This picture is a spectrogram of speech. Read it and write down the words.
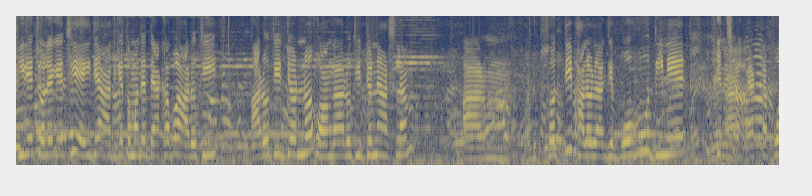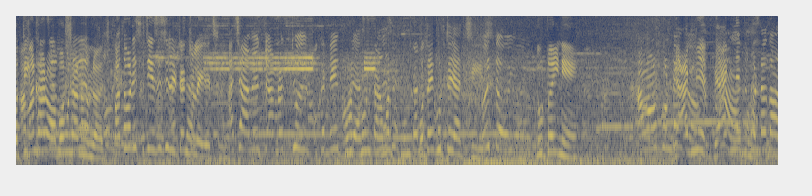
ফিরে চলে গেছি, এই যে আজকে তোমাদের দেখাবো আরতি, আরতির জন্য, গঙ্গা আরতির জন্য আসলাম। আর সত্যি ভালো লাগছে। বহু দিনের ইচ্ছা। একটা প্রতীক্ষার অবসান হলো কতবার এসেছি এসেছি রিটার্ন চলে গেছি। আচ্ছা আমি একটু আমরা একটু ওখান ঘুরে আসি আমার ফোনটা কোথায় ঘুরতে যাচ্ছি? ওই তো ওই দুটোই নে। আমার ফোনটা ব্যাগ। নে, ব্যাগ নে ফোনটা দাও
